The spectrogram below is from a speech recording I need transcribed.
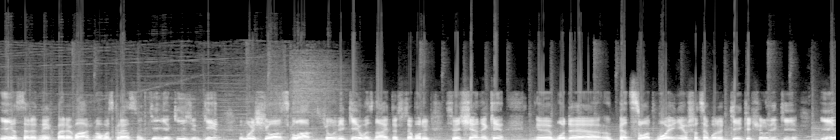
І серед них переважно воскреснуть ті, які жінки, тому що склад чоловіків, ви знаєте, що це будуть священики, е, буде 500 воїнів, що це будуть тільки чоловіки, і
